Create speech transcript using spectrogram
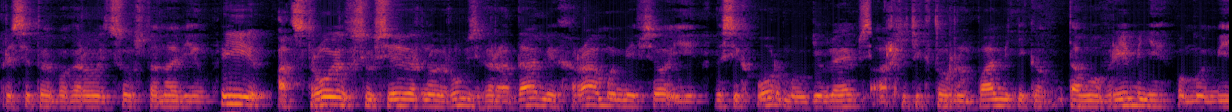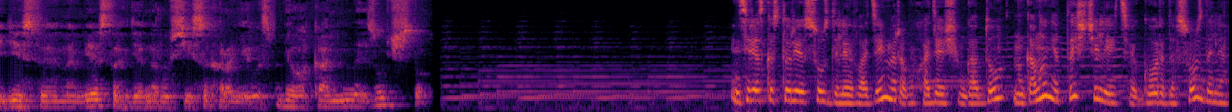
Пресвятой Богородицы установил. И отстроил всю Северную Русь городами, храмами, все. И до сих пор мы удивляемся архитектурным памятникам того времени. По-моему, единственное место, где на Руси сохранилось белокаменное зодчество. Интерес к истории Суздаля и Владимира в уходящем году, накануне тысячелетия города Суздаля,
